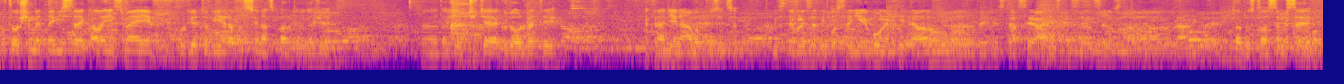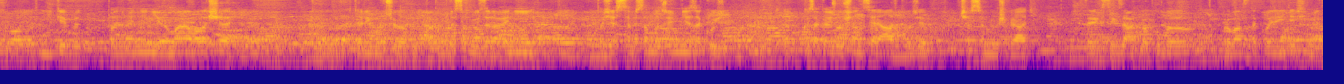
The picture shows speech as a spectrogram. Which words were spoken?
Je to ošemetný výsledek, ale nicméně furt je to výhra prostě nad Spartou, takže, eh, takže určitě jako do odvety jak nadějná pozice. Vy jste byli za ty poslední dobou nechytal, eh, takže jste asi rádi, že jste se zase dostali do brány. Tak dostal jsem se díky zranění Romana Valeše, který mu přeju brzké uzdravení, takže jsem samozřejmě za, za každou šanci rád, protože čas se mi už krátí. Který z těch zákroků byl pro vás takový nejtěžší? Měl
